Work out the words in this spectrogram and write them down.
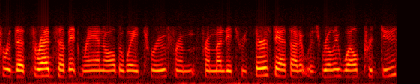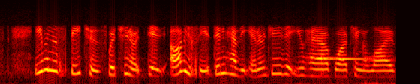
through the threads of it ran all the way through from from Monday through Thursday. I thought it was really well produced. Even the speeches, which you know, it did, obviously it didn't have the energy that you have watching a live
